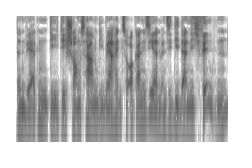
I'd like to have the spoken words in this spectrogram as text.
dann werden die die Chance haben, die Mehrheiten zu organisieren. Wenn sie die dann nicht finden,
